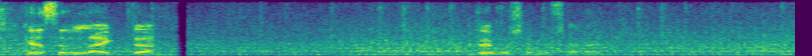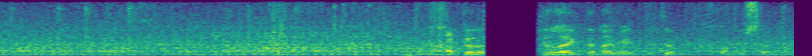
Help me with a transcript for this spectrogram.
ঠিক আছে লাইক ডান দেব সমস্যা নেই আপনারা লাইক দেন আমি দিতে সমস্যা নেই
